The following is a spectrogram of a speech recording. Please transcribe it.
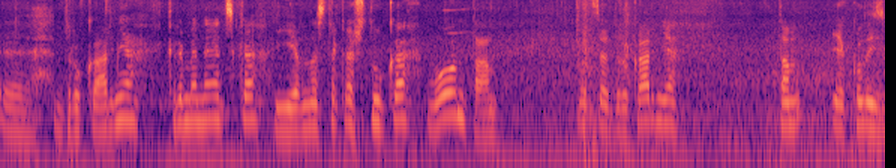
е, друкарня Кременецька. Є в нас така штука. Вон там. Оце друкарня. Там, як колись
